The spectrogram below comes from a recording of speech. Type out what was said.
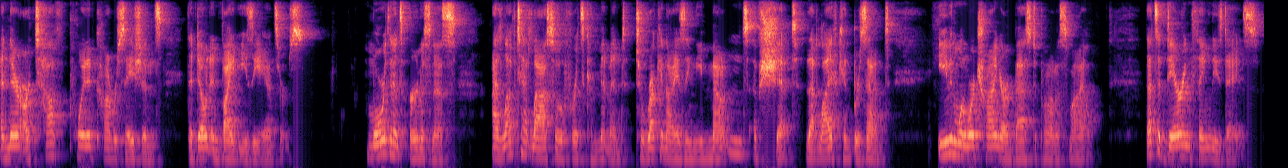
And there are tough, pointed conversations that don't invite easy answers. More than its earnestness, I love Ted Lasso for its commitment to recognizing the mountains of shit that life can present, even when we're trying our best to put on a smile. That's a daring thing these days.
